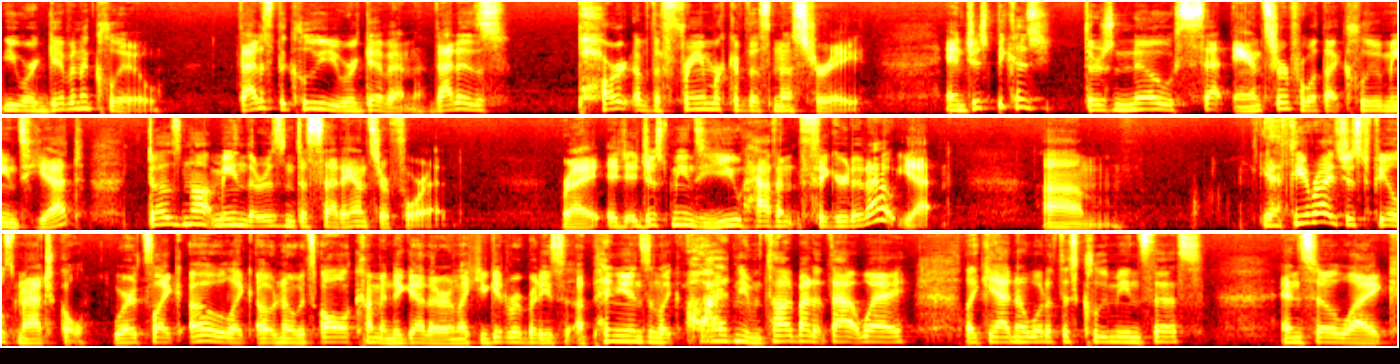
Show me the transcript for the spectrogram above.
you are given a clue, that is the clue you were given. That is part of the framework of this mystery and just because there's no set answer for what that clue means yet, does not mean there isn't a set answer for it, right? It, it just means you haven't figured it out yet. Um, yeah, theorize just feels magical, where it's like, oh, like, oh no, it's all coming together, and like you get everybody's opinions, and like, oh, I hadn't even thought about it that way. Like, yeah, no, what if this clue means this? And so like,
